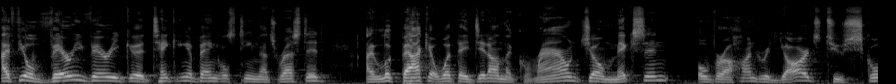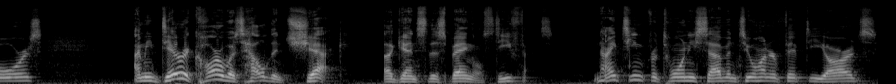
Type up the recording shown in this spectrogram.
I feel very, very good taking a Bengals team that's rested. I look back at what they did on the ground. Joe Mixon, over 100 yards, two scores. I mean, Derek Carr was held in check against this Bengals defense. 19 for 27, 250 yards,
